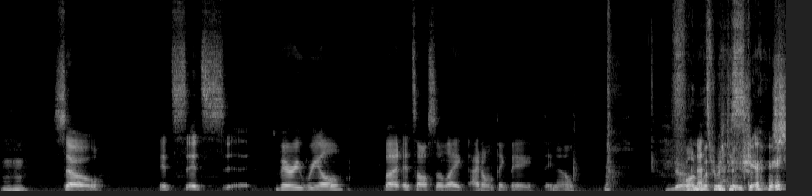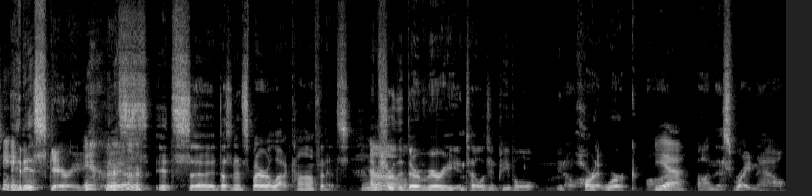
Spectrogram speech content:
hmm So it's it's uh, very real, but it's also like I don't think they they know. Yeah. Fun That's with really mutations. scary. It is scary. It's it's uh, it doesn't inspire a lot of confidence. I'm sure that there are very intelligent people, you know, hard at work on Yeah. on this right now.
